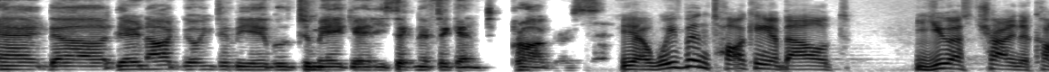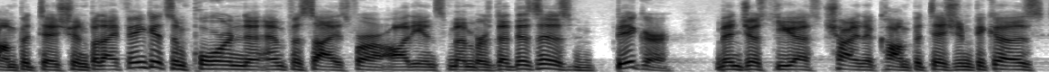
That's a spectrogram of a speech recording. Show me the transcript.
and uh, they're not going to be able to make any significant progress. Yeah, we've been talking about U.S. China competition, but I think it's important to emphasize for our audience members that this is bigger than just U.S. China competition because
